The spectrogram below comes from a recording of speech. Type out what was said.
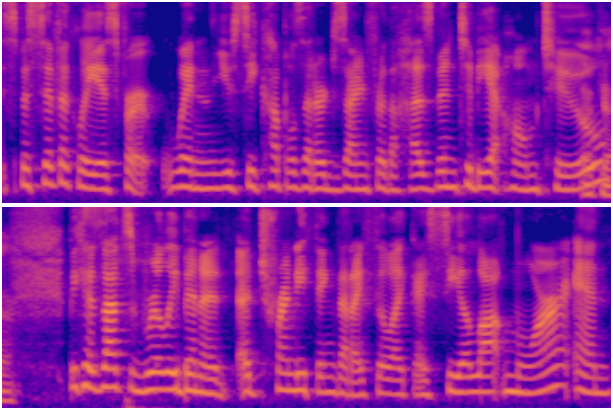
specifically is for when you see couples that are designed for the husband to be at home too, okay. because that's really been a, a trendy thing that I feel like I see a lot more. And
